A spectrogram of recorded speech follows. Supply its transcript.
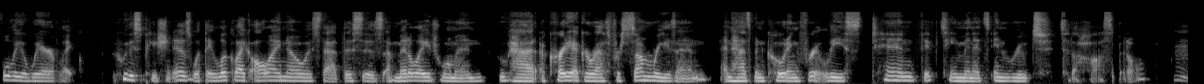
fully aware of like who this patient is, what they look like. All I know is that this is a middle aged woman who had a cardiac arrest for some reason and has been coding for at least 10, 15 minutes en route to the hospital. Hmm.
